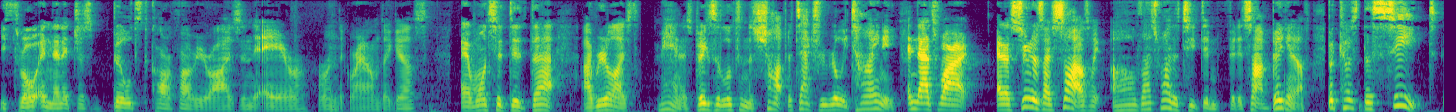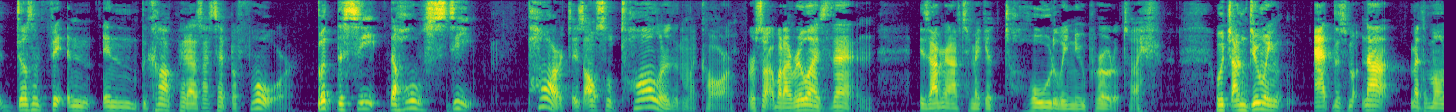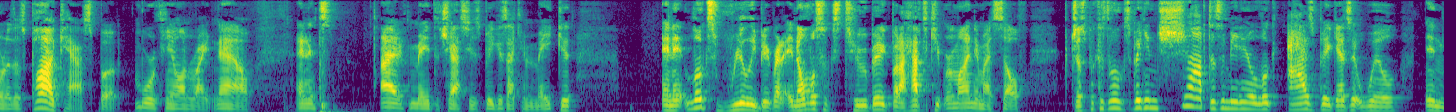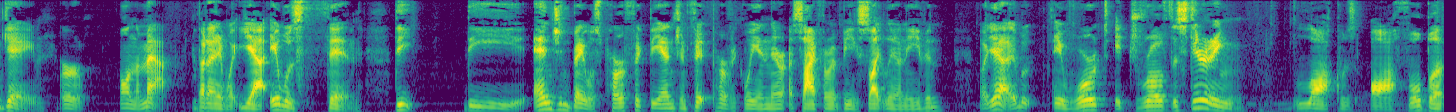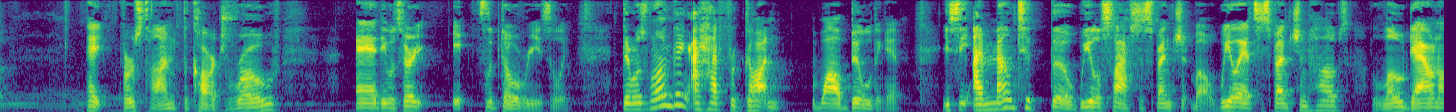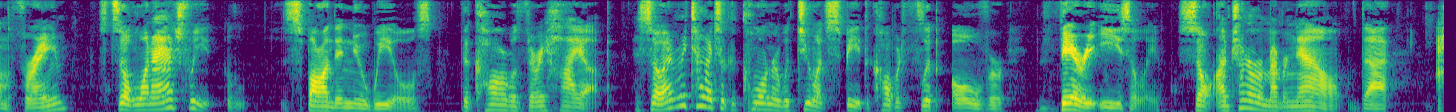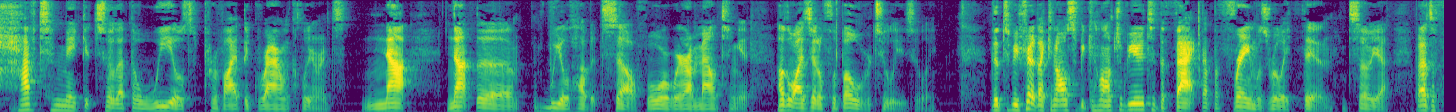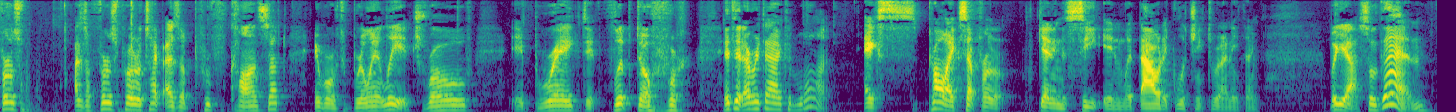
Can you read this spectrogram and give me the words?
You throw it, and then it just builds the car in front of your eyes in the air or in the ground, I guess. And once it did that, I realized, man, as big as it looked in the shop, it's actually really tiny. And that's why and as soon as I saw it, I was like, oh, that's why the seat didn't fit. It's not big enough. Because the seat doesn't fit in, in the cockpit, as I said before. But the seat, the whole seat part is also taller than the car. Or sorry, what I realized then is I'm gonna have to make a totally new prototype. Which I'm doing at this, not at the moment of this podcast, but working on right now. And it's, I've made the chassis as big as I can make it. And it looks really big, right? It almost looks too big, but I have to keep reminding myself just because it looks big in shop doesn't mean it'll look as big as it will in game or on the map. But anyway, yeah, it was thin. The the engine bay was perfect. The engine fit perfectly in there, aside from it being slightly uneven. But yeah, it it worked. It drove. The steering lock was awful, but hey, first time the car drove, and it was very. It flipped over easily. There was one thing I had forgotten while building it. You see, I mounted the wheel slash suspension, well, wheel and suspension hubs low down on the frame. So when I actually spawned in new wheels, the car was very high up. So every time I took a corner with too much speed, the car would flip over very easily. So I'm trying to remember now that I have to make it so that the wheels provide the ground clearance, not not the wheel hub itself or where I'm mounting it. Otherwise, it'll flip over too easily. Though to be fair, that can also be contributed to the fact that the frame was really thin. So yeah, but as a first as a first prototype, as a proof of concept, it worked brilliantly. It drove, it braked, it flipped over. It did everything I could want. Ex- probably except for getting the seat in without it glitching through anything. But yeah, so then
